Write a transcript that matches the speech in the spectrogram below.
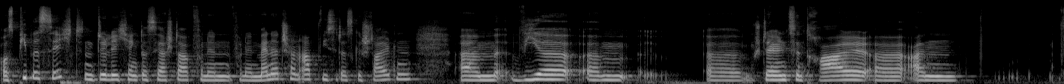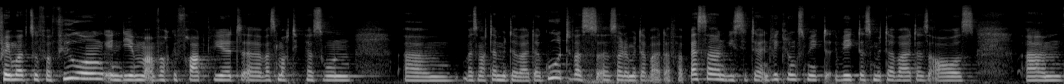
aus Peoples Sicht, natürlich hängt das sehr stark von den, von den Managern ab, wie sie das gestalten. Ähm, wir ähm, äh, stellen zentral äh, ein Framework zur Verfügung, in dem einfach gefragt wird, äh, was macht die Person, ähm, was macht der Mitarbeiter gut, was äh, soll der Mitarbeiter verbessern, wie sieht der Entwicklungsweg des Mitarbeiters aus, ähm,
